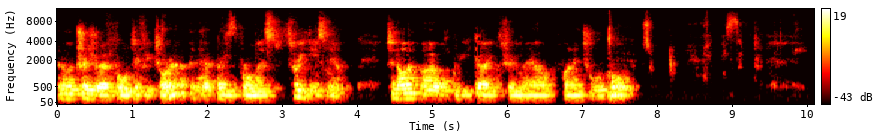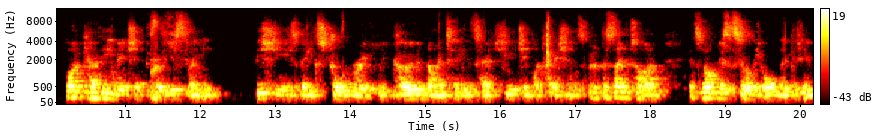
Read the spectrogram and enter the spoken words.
and I'm Treasurer for Deaf Victoria and have been for almost three years now. Tonight, I will be going through our financial report. Like Kathy mentioned previously, this year has been extraordinary. With COVID-19, it's had huge implications, but at the same time, it's not necessarily all negative.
